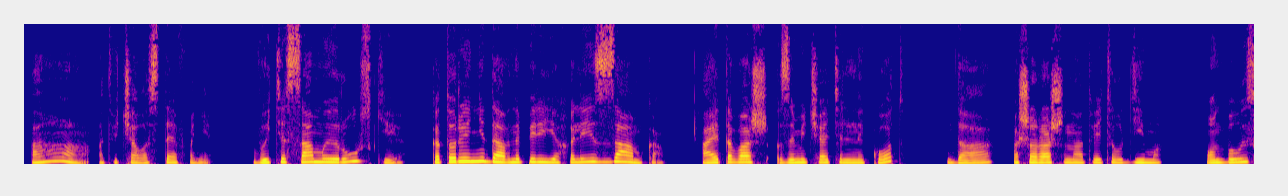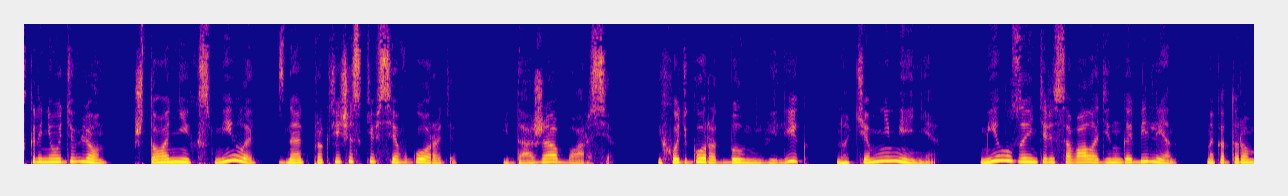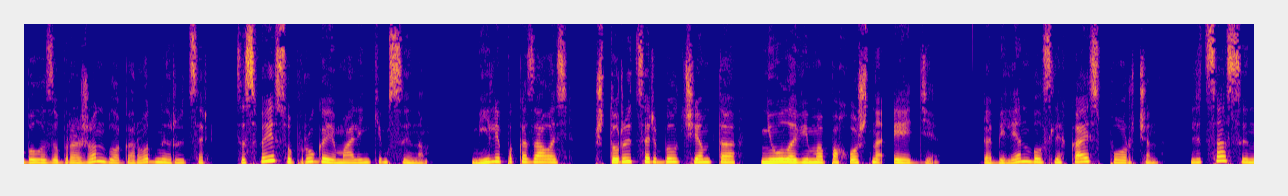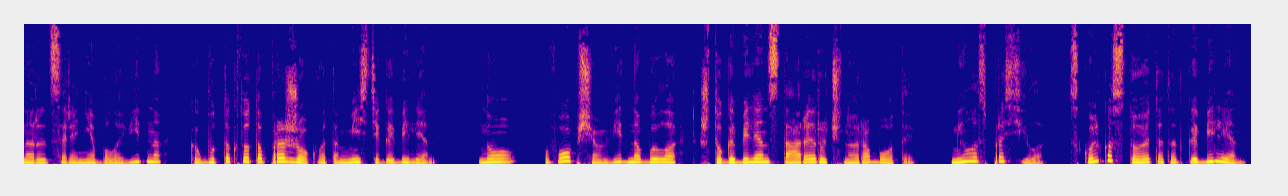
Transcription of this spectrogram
«А, — отвечала Стефани, — вы те самые русские, которые недавно переехали из замка. А это ваш замечательный кот?» «Да», — ошарашенно ответил Дима. Он был искренне удивлен, что о них с Милой знают практически все в городе. И даже о Барсе. И хоть город был невелик, но тем не менее. Милу заинтересовал один гобелен, на котором был изображен благородный рыцарь со своей супругой и маленьким сыном. Миле показалось, что рыцарь был чем-то неуловимо похож на Эдди. Гобелен был слегка испорчен, лица сына рыцаря не было видно, как будто кто-то прожег в этом месте гобелен. Но, в общем, видно было, что гобелен старой ручной работы. Мила спросила, сколько стоит этот гобелен?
